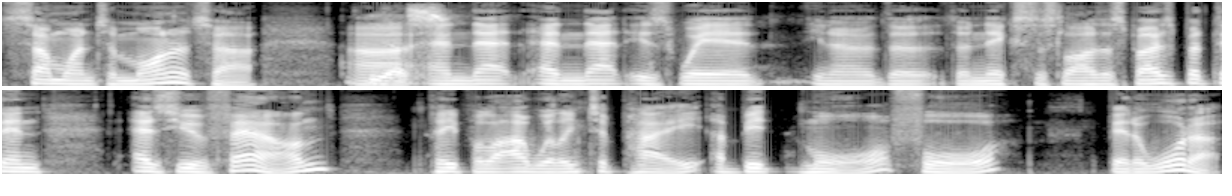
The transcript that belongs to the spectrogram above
someone to monitor. Uh, yes. And that and that is where you know the the nexus lies, I suppose. But then, as you've found, people are willing to pay a bit more for better water.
